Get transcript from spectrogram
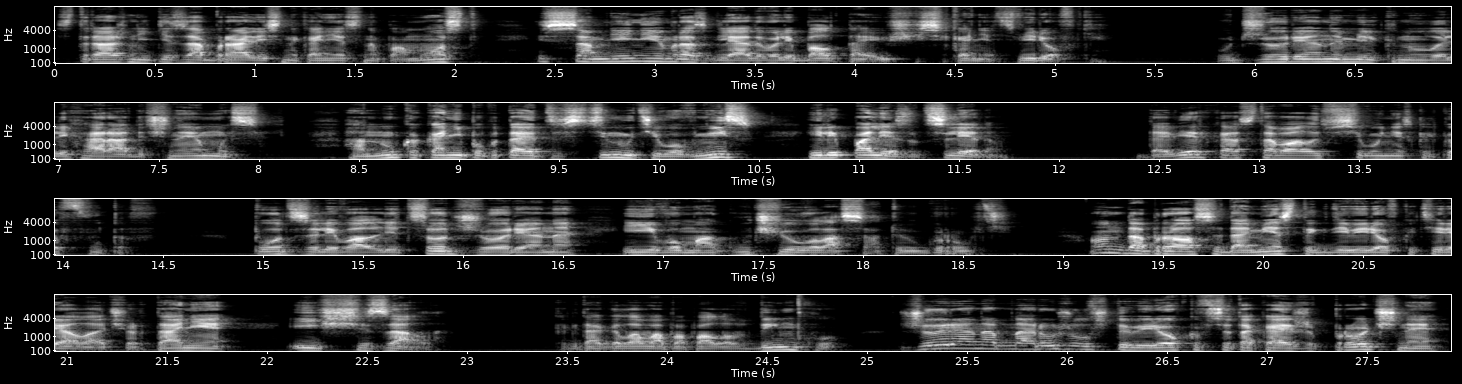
Стражники забрались наконец на помост и с сомнением разглядывали болтающийся конец веревки. У Джориана мелькнула лихорадочная мысль. А ну как они попытаются стянуть его вниз или полезут следом. До верха оставалось всего несколько футов. Пот заливал лицо Джориана и его могучую волосатую грудь. Он добрался до места, где веревка теряла очертания и исчезала. Когда голова попала в дымку, Джориан обнаружил, что веревка все такая же прочная,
